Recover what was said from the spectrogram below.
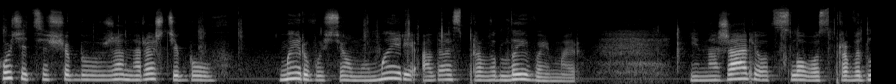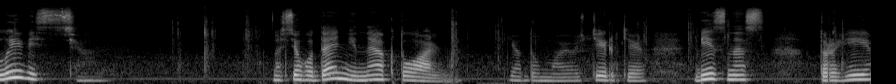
Хочеться, щоб вже нарешті був мир в усьому мирі, але справедливий мир. І, на жаль, от слово справедливість на сьогоденні не актуально. Я думаю, тільки бізнес, торги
